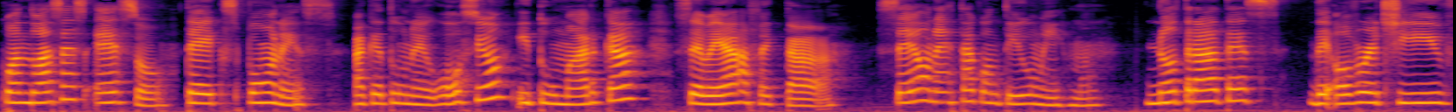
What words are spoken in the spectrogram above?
Cuando haces eso, te expones a que tu negocio y tu marca se vea afectada. Sé honesta contigo misma. No trates de overachieve,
